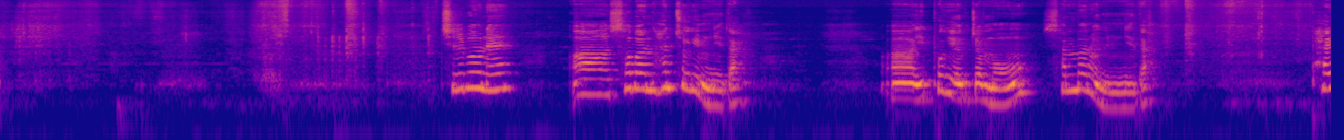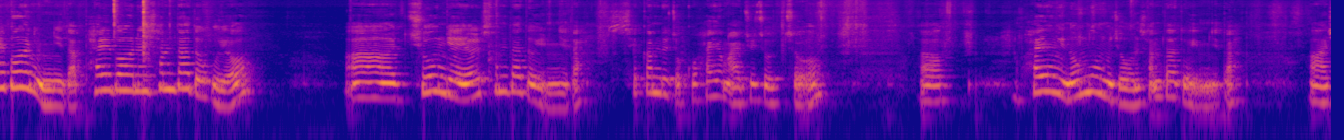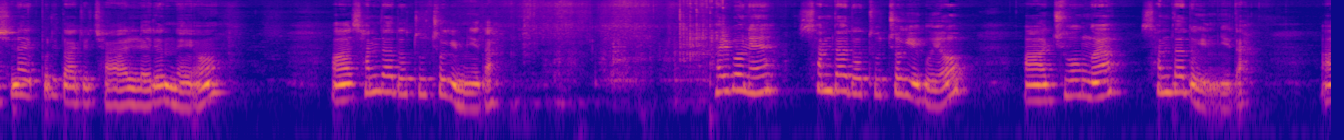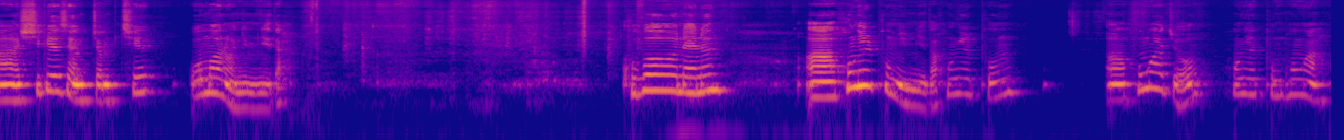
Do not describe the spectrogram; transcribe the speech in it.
7번에 아, 서반 한쪽입니다. 아, 이 폭이 0.5, 3만원입니다. 8번입니다. 8번은 삼다도고요. 아, 주홍 계열 삼다도입니다. 색감도 좋고 화형 아주 좋죠. 아, 화형이 너무너무 좋은 삼다도입니다. 아, 신화의 뿌리도 아주 잘 내렸네요. 아, 삼다도 두 촉입니다. 8번에 삼다도 두 촉이고요. 아, 주홍아 삼다도입니다. 아, 10에서 0.7 5만원입니다. 9번에는 아, 홍일품입니다. 홍일품. 어, 홍화죠. 홍일품 홍화.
